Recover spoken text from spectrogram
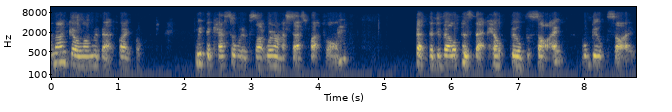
And I'd go along with that, like with the Castle website, we're on a SaaS platform. But the developers that helped build the site or built the site,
